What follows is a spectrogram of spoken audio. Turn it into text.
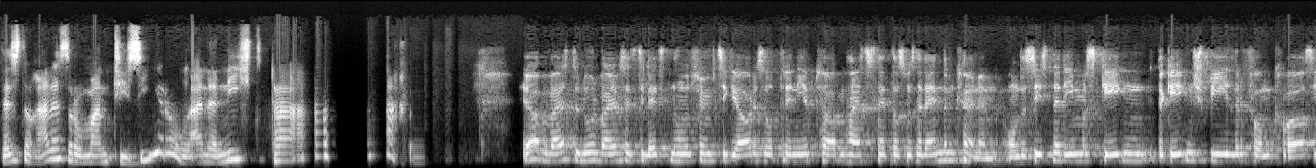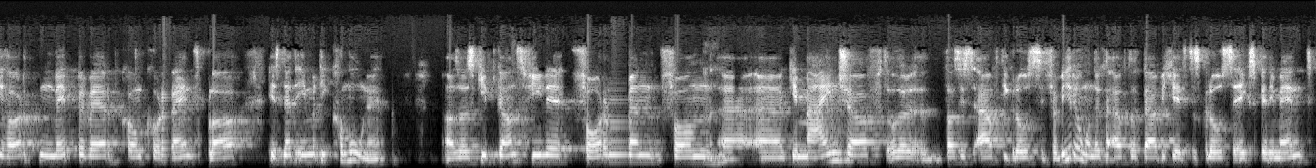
Das ist doch alles Romantisierung einer Nicht-Tatsache. Ja, aber weißt du, nur weil wir es jetzt die letzten 150 Jahre so trainiert haben, heißt es das nicht, dass wir es nicht ändern können. Und es ist nicht immer das Gegen, der Gegenspieler vom quasi harten Wettbewerb, Konkurrenz, bla, ist nicht immer die Kommune. Also es gibt ganz viele Formen von mhm. äh, äh Gemeinschaft oder das ist auch die große Verwirrung und auch, glaube ich, jetzt das große Experiment,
